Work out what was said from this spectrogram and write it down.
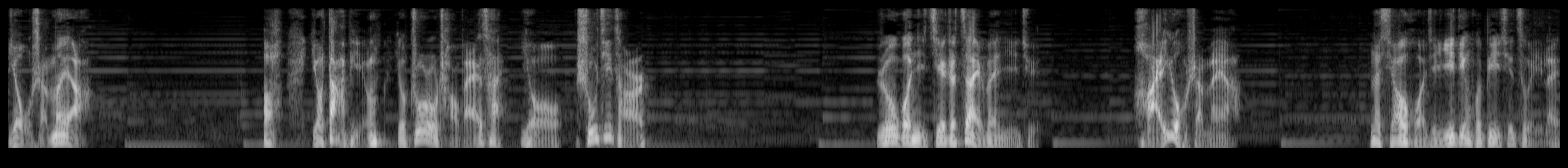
有什么呀？哦，有大饼，有猪肉炒白菜，有熟鸡子儿。如果你接着再问一句，还有什么呀？那小伙计一定会闭起嘴来。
